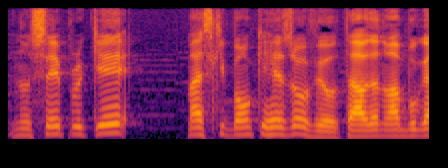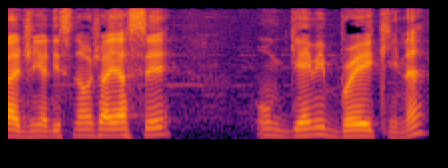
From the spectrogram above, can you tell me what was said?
Não sei porquê, mas que bom que resolveu. Tava dando uma bugadinha ali, senão já ia ser um game breaking, né?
